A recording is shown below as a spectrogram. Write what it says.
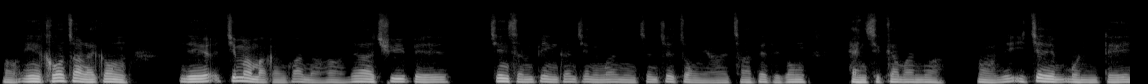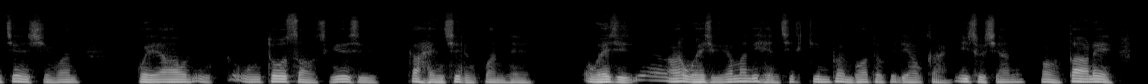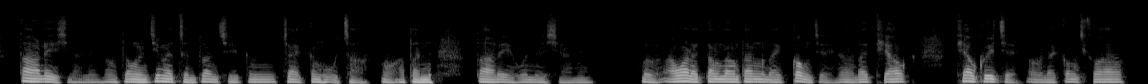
哦，因为古早来讲，你今嘛嘛共款嘛哈，你要区别精神病跟精神官能症最重要的差别，就讲现实感安怎。哦，你一这个问题，这个想法。背后有有多少其实是跟现实有关系？有的是啊，有的是感觉你现实根本无法度去了解，意思是安尼哦。大类大类是安尼哦，当然这么诊断起更再更复杂哦。啊，但大类分的是安尼。好，啊，我来当当当来讲者哦，来挑挑开者哦，来讲一寡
